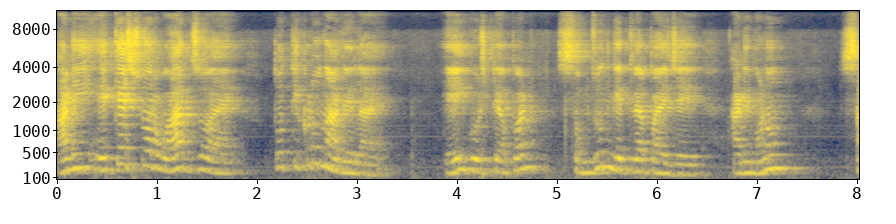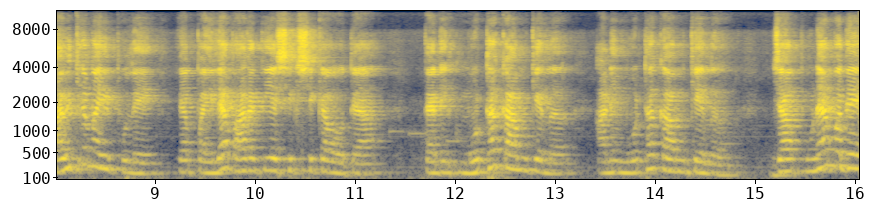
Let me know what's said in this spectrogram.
आणि एकेश्वरवाद जो आहे तो तिकडून आलेला आहे. हेही गोष्टी आपण समजून घेतल्या पाहिजे. आणि म्हणून सावित्रीबाई फुले या पहिल्या भारतीय शिक्षिका होत्या. त्यांनी मोठं काम केलं आणि मोठं काम केलं. ज्या पुण्यामध्ये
